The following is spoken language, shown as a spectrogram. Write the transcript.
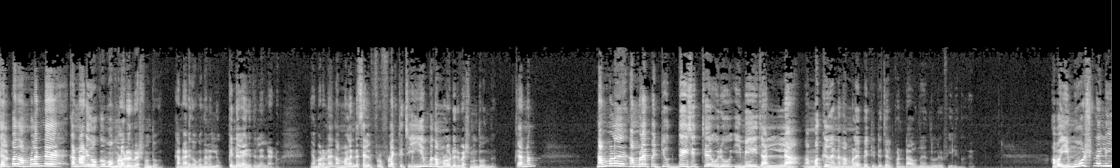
ചിലപ്പോൾ നമ്മൾ തന്നെ കണ്ണാടി നോക്കുമ്പോൾ നമ്മളോടൊരു വിഷമം തോന്നും. കണ്ണാടി നോക്കുന്ന ലുക്കിന്റെ കാര്യത്തിലല്ല കേട്ടോ. ഞാൻ പറഞ്ഞത് നമ്മൾ തന്നെ സെൽഫ് റിഫ്ലക്റ്റ് ചെയ്യുമ്പോൾ നമ്മളോടൊരു വിഷമം തോന്നുന്നു. കാരണം നമ്മൾ നമ്മളെ പറ്റി ഉദ്ദേശിച്ച ഒരു ഇമേജ് അല്ല നമുക്ക് തന്നെ നമ്മളെ പറ്റിയിട്ട് ചിലപ്പോൾ ഉണ്ടാവുന്നത് എന്നുള്ളൊരു ഫീലിംഗ് അപ്പോൾ ഇമോഷണലി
